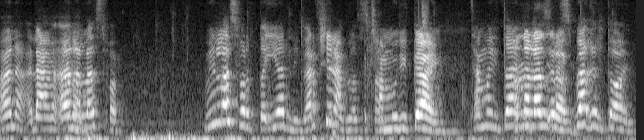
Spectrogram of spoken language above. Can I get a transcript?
أنا لا أنا. الأصفر. مين الأصفر طيرني بعرفش يلعب الأصفر؟ حمودي تايم تحملي تايم أنا الأزرق. باغل تايم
